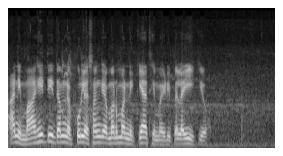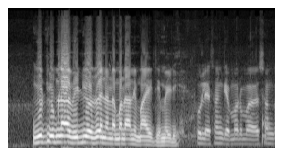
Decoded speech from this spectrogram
આની માહિતી તમને ફૂલે સંગે મરમરની ક્યાંથી મળી? પહેલાં એ કયો. યુટ્યુબના વીડિયો જોઈને અને મને આની માહિતી મળી. ફૂલે સંગે મરમર સંગ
